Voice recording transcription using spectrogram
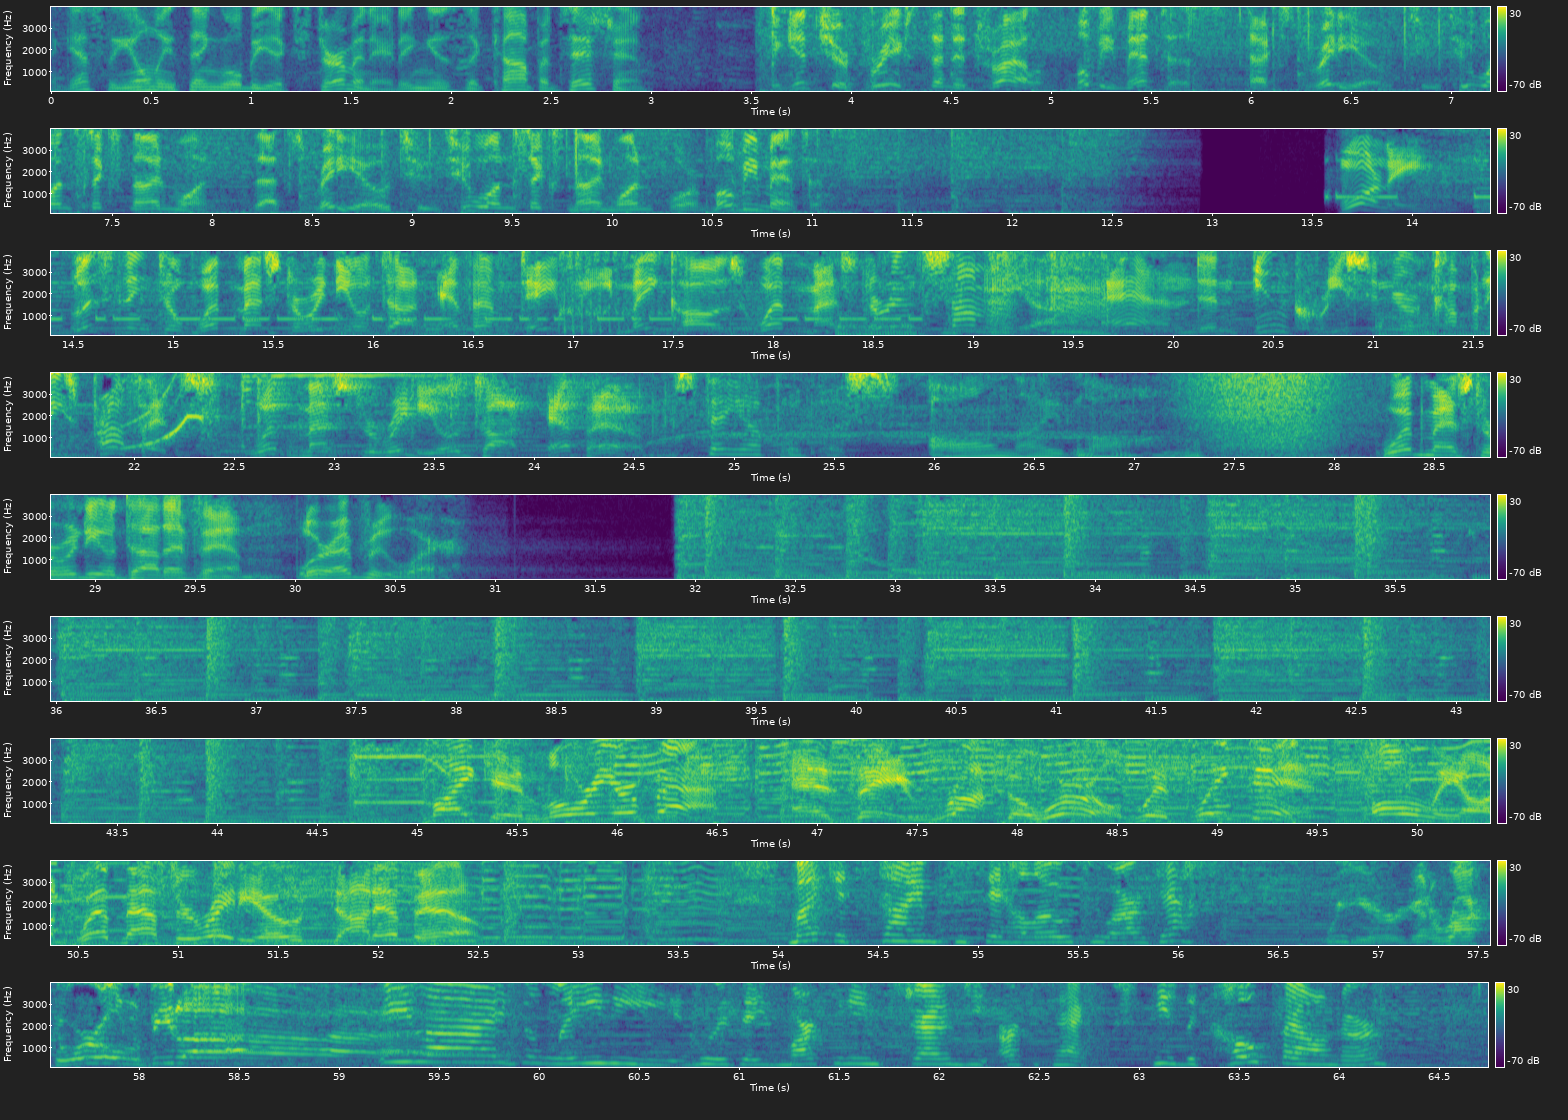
I guess the only thing we'll be exterminating is the competition. To get your free extended trial of Moby Mantis, text radio to 21691. That's radio to 21691 for Moby Mantis. Warning! Listening to WebmasterRadio.fm daily may cause webmaster insomnia and an increase in your company's profits. WebmasterRadio.fm. Stay up with us all night long. WebmasterRadio.fm. We're everywhere. Mike and Lori are back as they rock the world with LinkedIn, only on webmasterradio.fm. Mike, it's time to say hello to our guest. We are going to rock the world with Ely. Ely Delaney, who is a marketing strategy architect. He's the co founder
